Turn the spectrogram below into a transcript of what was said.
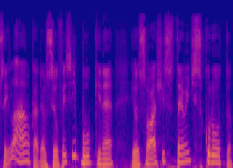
sei lá, cara, é o seu Facebook, né? Eu só acho isso extremamente escroto.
